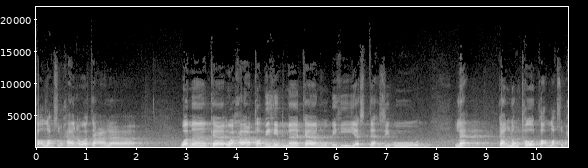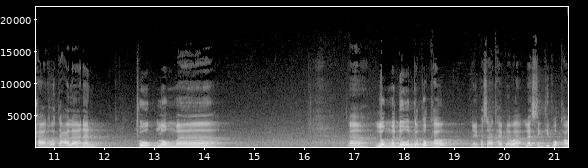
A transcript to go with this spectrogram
ของ Allah سبحانه และ تعالى ว่ามาแค่ว่าฮากบิหิมมาแค่นูบิฮิยัสตฮซิอูนและการลงโทษของ Allah سبحانه และ تعالى นั้น ถูกลงมาลงมาโดนกับพวกเขาในภาษาไทยแปลว่า และสิ่งที่พวกเขา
